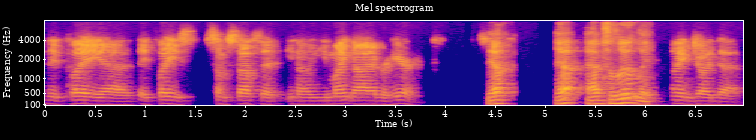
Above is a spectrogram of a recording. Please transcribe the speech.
they play uh, they play some stuff that you know you might not ever hear. So yeah, yeah, absolutely. I enjoyed that.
